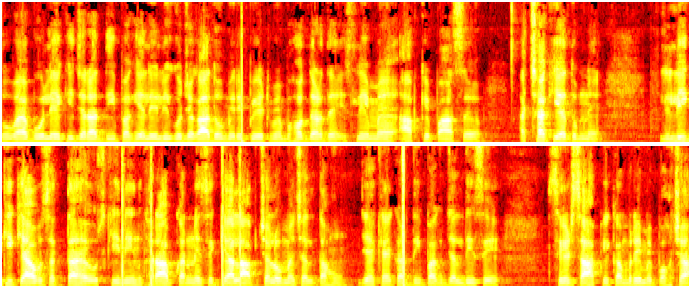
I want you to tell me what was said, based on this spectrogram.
तो वह बोले कि ज़रा दीपक या लिली को जगा दो, मेरे पेट में बहुत दर्द है, इसलिए मैं आपके पास अच्छा किया तुमने। लिली की क्या आवश्यकता है? उसकी नींद खराब करने से क्या लाभ? चलो मैं चलता हूँ। यह कहकर दीपक जल्दी से सेठ साहब के कमरे में पहुँचा।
